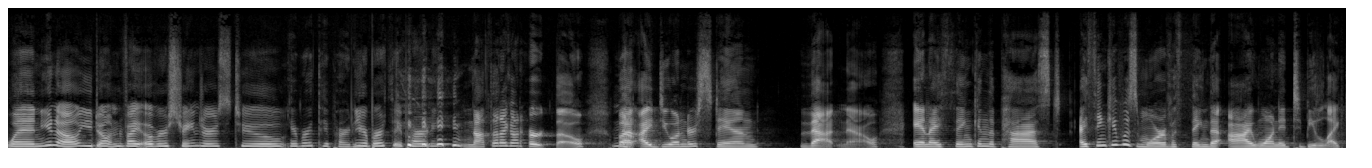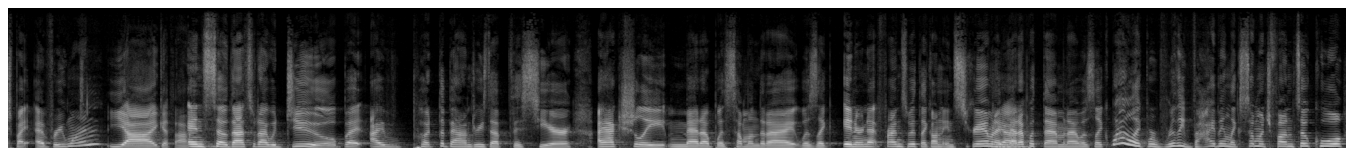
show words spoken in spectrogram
when, you know, you don't invite over strangers to Your birthday party. your birthday party. Not that I got hurt though, but I do understand that now. And I think in the past I think it was more of a thing that I wanted to be liked by everyone. Yeah, I get that. And so that's what I would do. But I put the boundaries up this year. I actually met up with someone that I was like internet friends with, like on Instagram. And I met up with them and I was like, wow, like we're really vibing, like so much fun, so cool.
